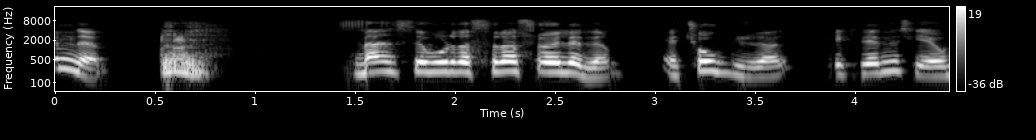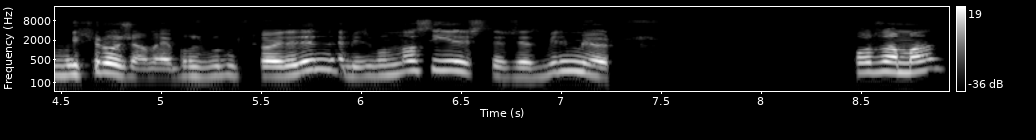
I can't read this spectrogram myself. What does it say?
Şimdi ben size burada sıra söyledim. E çok güzel. Peki dediniz ki Bekir hocam e, bunu söyledin de biz bunu nasıl geliştireceğiz bilmiyoruz. O zaman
